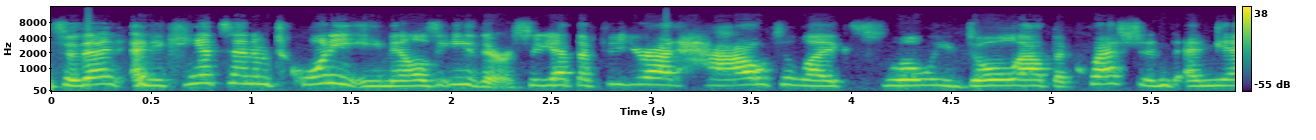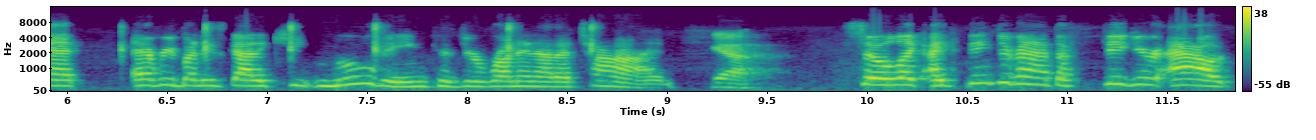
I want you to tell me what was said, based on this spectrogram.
so then and you can't send him 20 emails either. So you have to figure out how to like slowly dole out the questions and yet everybody's got to keep moving because you're running out of time. Yeah. So like I think they're going to have to figure out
